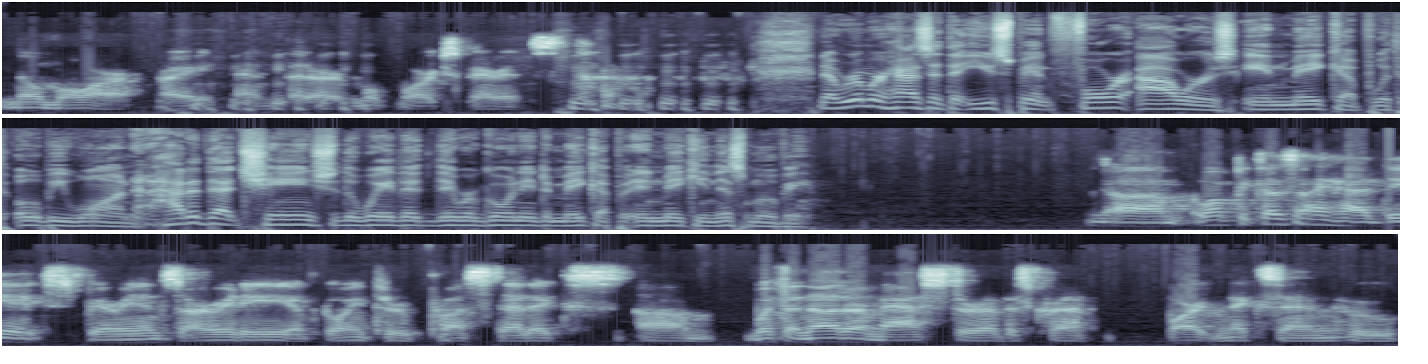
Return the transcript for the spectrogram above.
know more right? And that are more experienced. Now rumor has it that you spent four hours in makeup with obi-wan. How did that change the way that they were going into makeup in making this movie um, well, because I had the experience already of going through prosthetics um, with another master of his craft, Bart Mixon, who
